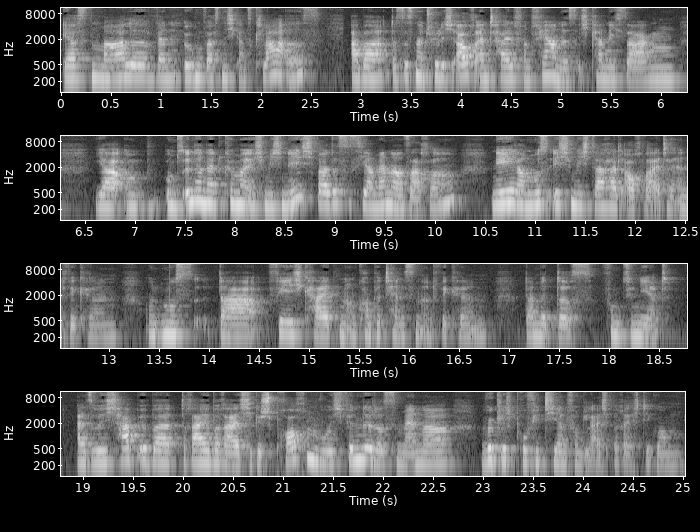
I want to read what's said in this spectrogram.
ersten Male, wenn irgendwas nicht ganz klar ist. Aber das ist natürlich auch ein Teil von Fairness. Ich kann nicht sagen, ja, um, ums Internet kümmere ich mich nicht, weil das ist ja Männersache. Nee, dann muss ich mich da halt auch weiterentwickeln und muss da Fähigkeiten und Kompetenzen entwickeln, damit das funktioniert. Also ich habe über drei Bereiche gesprochen, wo ich finde, dass Männer wirklich profitieren von Gleichberechtigung.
